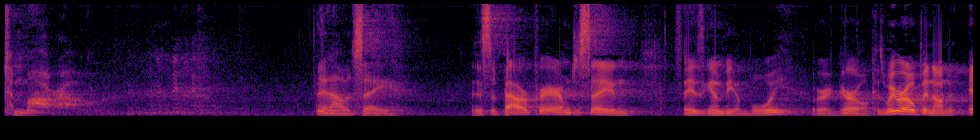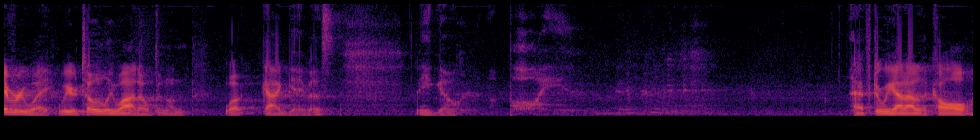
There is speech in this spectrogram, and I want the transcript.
tomorrow. and I would say, it's a power prayer. I'm just saying, Say, is it going to be a boy or a girl? Because we were open on every way. We were totally wide open on what God gave us. And he'd go, a boy. After we got out of the call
